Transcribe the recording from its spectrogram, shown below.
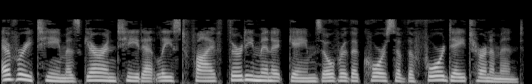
Every team is guaranteed at least five 30-minute games over the course of the four-day tournament.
